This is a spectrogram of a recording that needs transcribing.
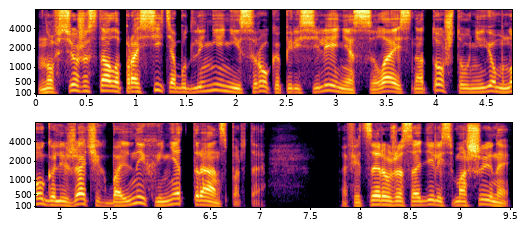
но все же стала просить об удлинении срока переселения, ссылаясь на то, что у нее много лежачих больных и нет транспорта. Офицеры уже садились в машины.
